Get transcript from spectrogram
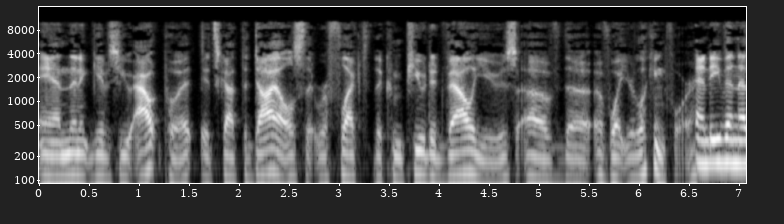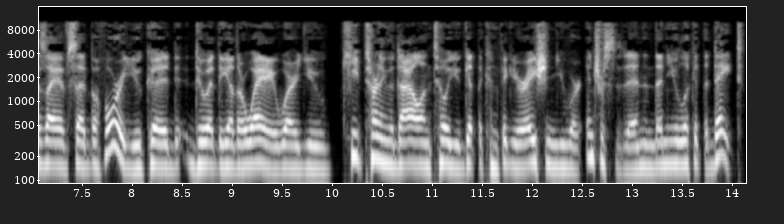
And then it gives you output. It's got the dials that reflect the computed values of the, of what you're looking for. And even as I have said before, you could do it the other way where you keep turning the dial until you get the configuration you were interested in and then you look at the date.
